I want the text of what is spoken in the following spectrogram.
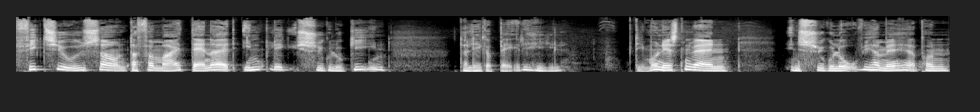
Fiktiv udsagn, der for mig danner et indblik i psykologien, der ligger bag det hele. Det må næsten være en, en psykolog, vi har med her på en,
